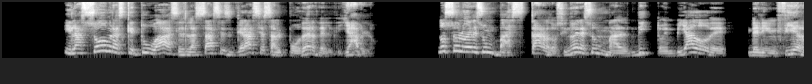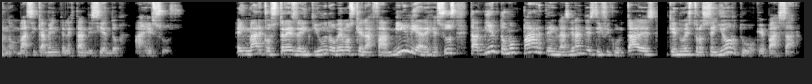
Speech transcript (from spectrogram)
Y las obras que tú haces las haces gracias al poder del diablo. No solo eres un bastardo, sino eres un maldito enviado de, del infierno, básicamente le están diciendo a Jesús. En Marcos 3:21 vemos que la familia de Jesús también tomó parte en las grandes dificultades que nuestro Señor tuvo que pasar.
